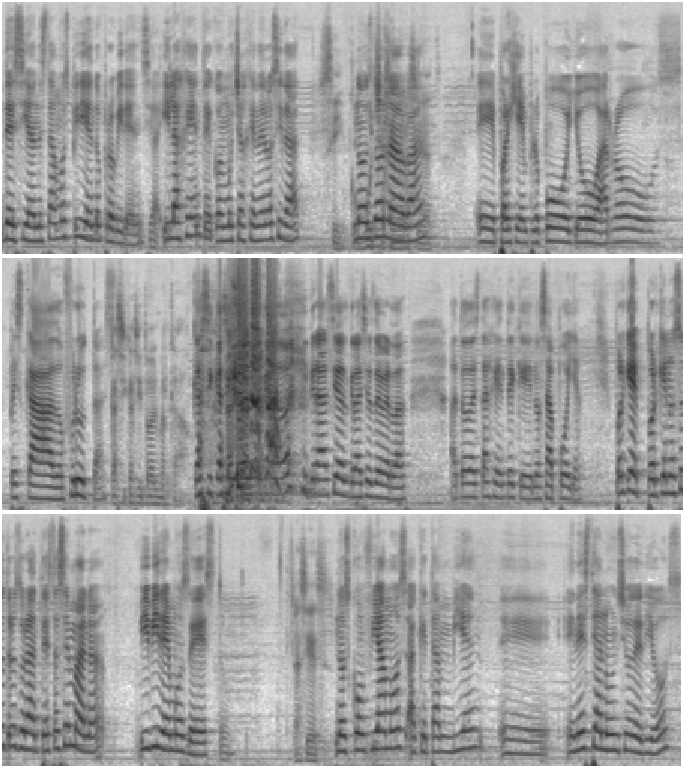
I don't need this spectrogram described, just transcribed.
decían, estamos pidiendo providencia. Y la gente con mucha generosidad Sí, con nos mucha donaba, generosidad. Eh, por ejemplo, pollo, arroz, pescado, frutas. Casi, casi todo el mercado. Casi, casi todo el mercado. Gracias, gracias de verdad a toda esta gente que nos apoya. ¿Por qué? Porque nosotros durante esta semana viviremos de esto. Así es. Nos confiamos a que también eh, en este anuncio de Dios,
